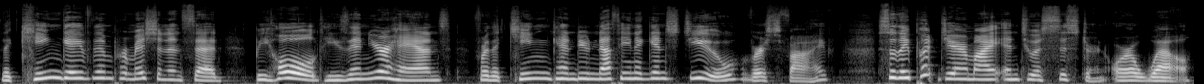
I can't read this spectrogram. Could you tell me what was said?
The king gave them permission and said, Behold, he's in your hands, for the king can do nothing against you. Verse 5. So they put Jeremiah into a cistern or a well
